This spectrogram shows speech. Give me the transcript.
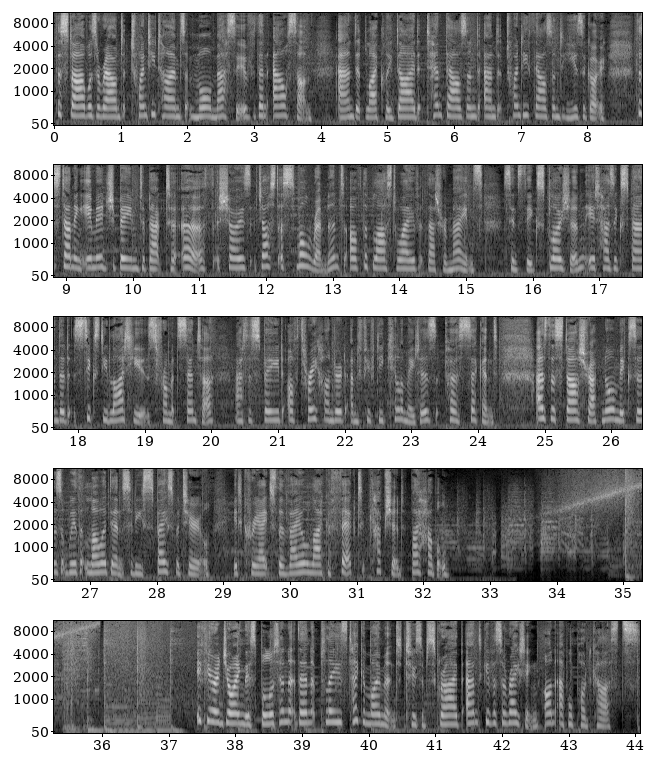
The star was around 20 times more massive than our Sun and it likely died 10,000 and 20,000 years ago. The stunning image beamed back to Earth shows just a small remnant of the blast wave that remains. Since the explosion, it has expanded 60 light years from its centre at a speed of 350 kilometres per second. As the star shrapnel mixes with lower density space material, it creates the veil like effect captured by Hubble. If you're enjoying this bulletin, then please take a moment to subscribe and give us a rating on Apple Podcasts.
